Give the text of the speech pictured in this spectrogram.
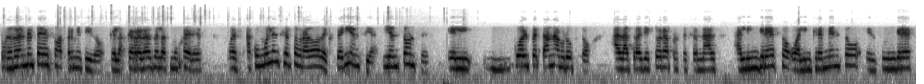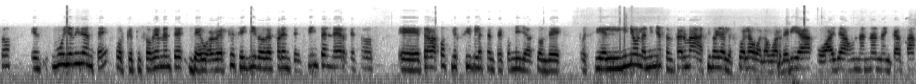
pues realmente eso ha permitido que las carreras de las mujeres pues acumulen cierto grado de experiencia y entonces el golpe tan abrupto a la trayectoria profesional, al ingreso o al incremento en su ingreso es muy evidente porque pues obviamente de haberse seguido de frente sin tener esos eh, trabajos flexibles entre comillas donde pues si el niño o la niña se enferma así vaya a la escuela o a la guardería o haya una nana en casa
